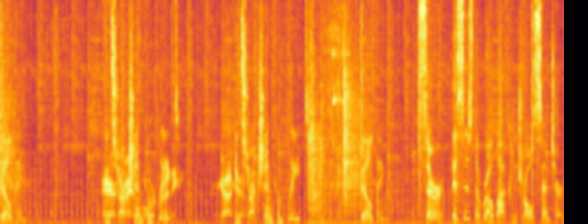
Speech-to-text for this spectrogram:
Building. Construction complete. Gotcha. Construction complete. Building. Sir, this is the Robot Control Center.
